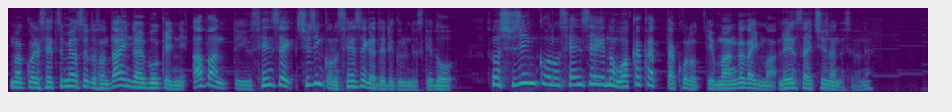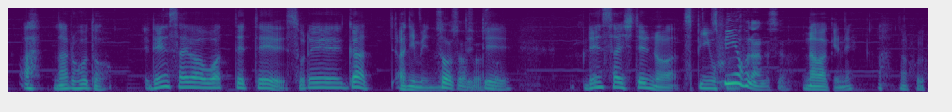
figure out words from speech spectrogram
まあこれ説明をするとその「大の大冒険」にアバンっていう先生主人公の先生が出てくるんですけどその主人公の先生の若かった頃っていう漫画が今連載中なんですよね。あ、なるほど。連載は終わってて、それがアニメになってて、連載してるのはスピンオスピンオフフなんですよ。なわけね。あ、なるほど。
